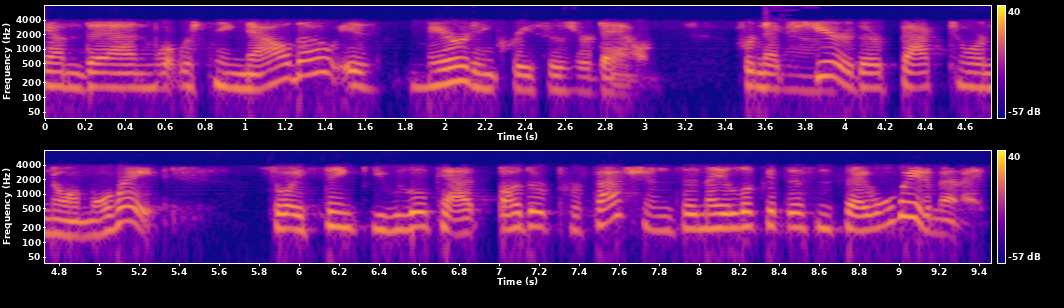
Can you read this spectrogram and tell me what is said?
and then what we're seeing now, though, is merit increases are down. For next yeah. year, they're back to a normal rate. So I think you look at other professions and they look at this and say, well, wait a minute.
